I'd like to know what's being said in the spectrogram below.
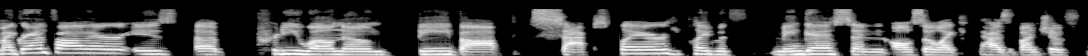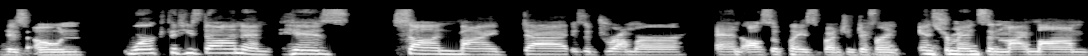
My grandfather is a pretty well known bebop sax player. He played with Mingus and also like has a bunch of his own work that he's done. And his son, my dad, is a drummer and also plays a bunch of different instruments. And my mom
